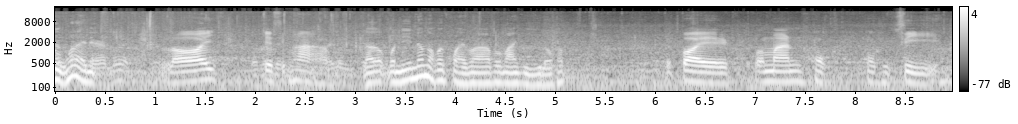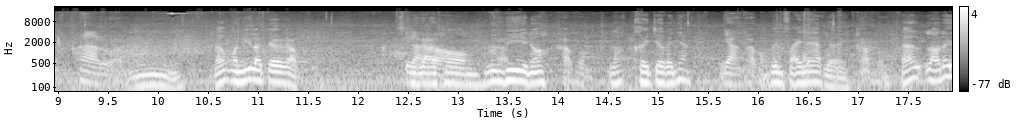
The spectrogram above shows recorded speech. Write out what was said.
สูงเท่าไหร่เนี่ย ร้อยเจ็ดสิบห้าครับแล้ววันนี้น้ำหนักไปปล่อยมาประมาณกี่กิโลครับไปปล่อยประมาณหกหกสิบสี่ห้าโลครับอืมแล้ววันนี้เราเจอกับศิศิลาลาททอองงรุ่นพี่เนาะครับผม แล้วเคยเจอกันยัง ยังครับเป็นไฟล์แรกเลย ครับผมแล้วเราได้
